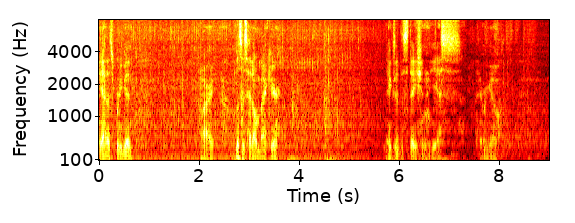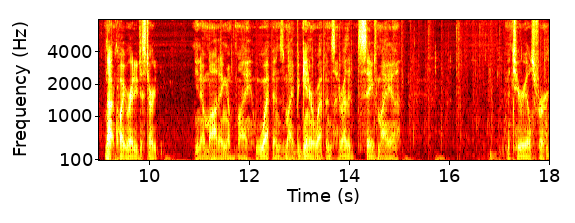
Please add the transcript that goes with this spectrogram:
Yeah, that's pretty good. Alright. Let's just head on back here. Exit the station. Yes. There we go. Not quite ready to start, you know, modding of my weapons, my beginner weapons. I'd rather save my uh, materials for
